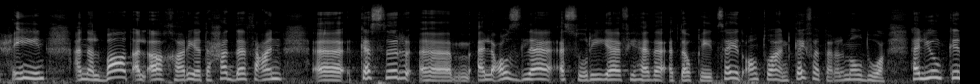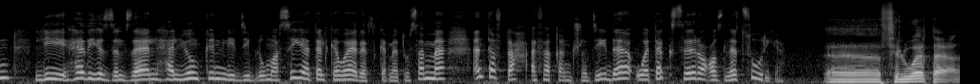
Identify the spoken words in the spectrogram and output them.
حين أن البعض الآخر يتحدث عن آه، كسر العزلة السورية في هذا التوقيت. سيد أنطوان كيف ترى الموضوع؟ هل يمكن لهذه الزلزال؟ هل يمكن لدبلوماسية الكوارث؟ كما تسمى أن تفتح أفاقا جديدة وتكسر عزلة سوريا. آه، في الواقع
